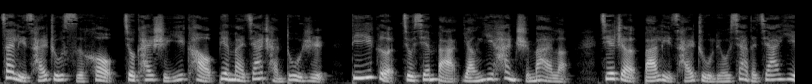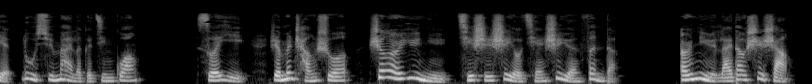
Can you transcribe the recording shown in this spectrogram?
在李财主死后，就开始依靠变卖家产度日。第一个就先把杨一汉池卖了，接着把李财主留下的家业陆续卖了个精光。所以，人们常说，生儿育女其实是有前世缘分的。儿女来到世上，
